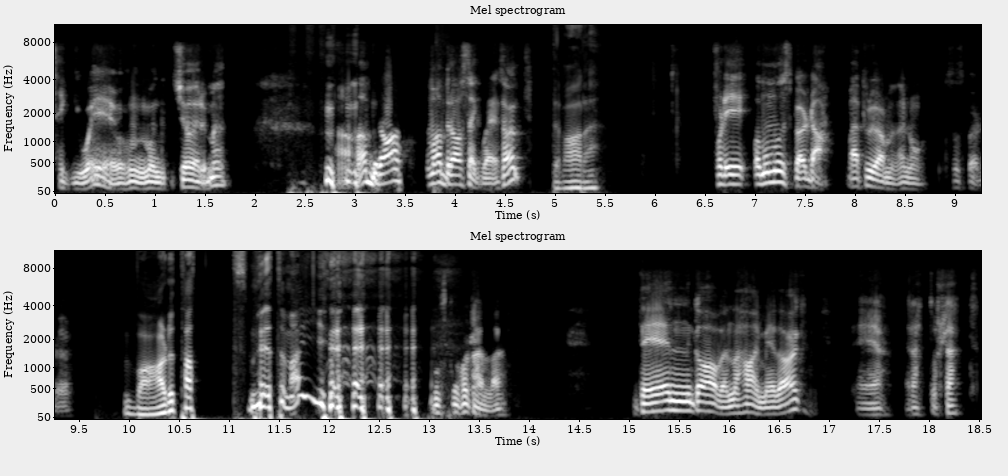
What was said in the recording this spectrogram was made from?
Segway er jo noe man kjører med. Ja, det var bra, det var bra Segway, sant? Det var det. Fordi, og nå må du spørre, da. Hva er programmet der nå? Så spør du. Hva har du tatt med til meg? Nå skal jeg fortelle. Den gaven jeg har med i dag, er rett og slett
